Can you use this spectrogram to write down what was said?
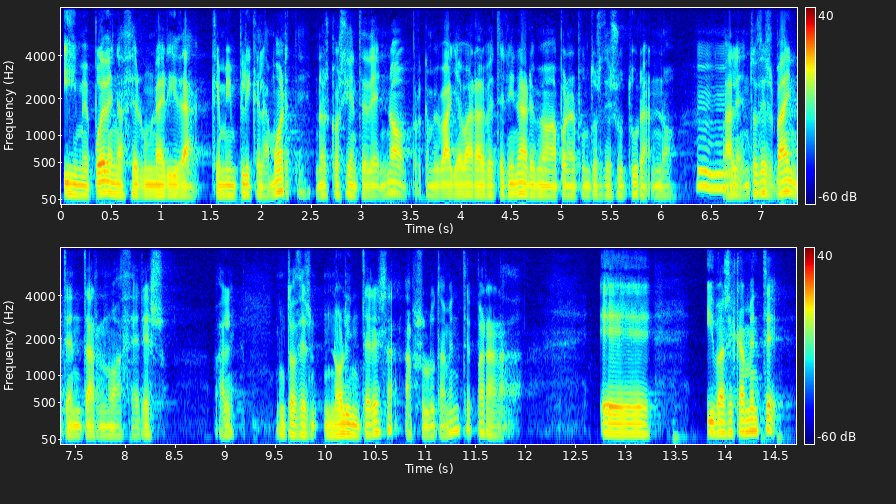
y me pueden hacer una herida que me implique la muerte. No es consciente de, no, porque me va a llevar al veterinario y me va a poner puntos de sutura, no, ¿vale? Entonces va a intentar no hacer eso, ¿vale? Entonces no le interesa absolutamente para nada. Eh, y básicamente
